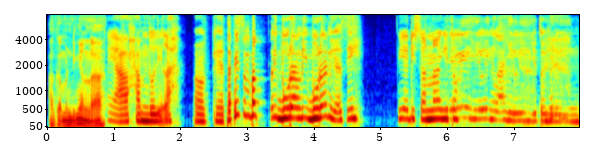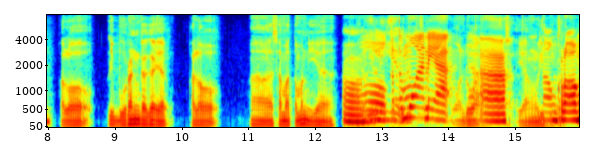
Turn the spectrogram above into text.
agak mendingan lah. Ya alhamdulillah. Oke, tapi sempat liburan-liburan gak sih? Iya di sana gitu. Healing, healing lah, healing gitu, healing. Kalau liburan kagak ya. Kalau eh, sama temen iya. Oh, Oh, healing ya ketemuan berarti. ya. Ketemuan doang. Ah, yang libur. nongkrong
